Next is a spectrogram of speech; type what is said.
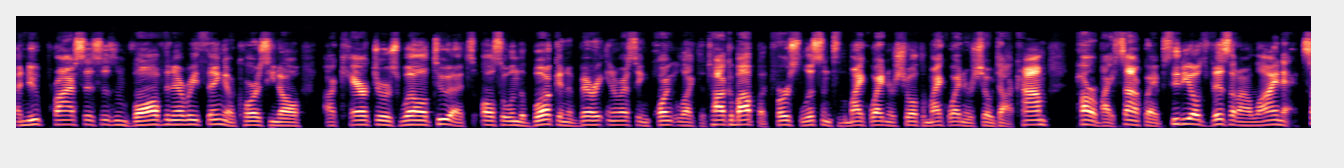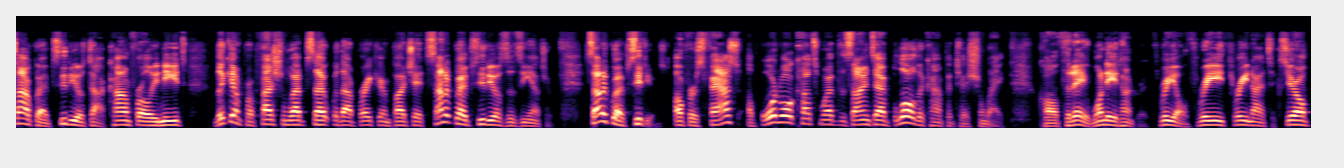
a new process is involved in everything. Of course, you know, a character as well, too. That's also in the book and a very interesting point we'd like to talk about. But first, listen to the Mike Wagner Show at the MikeWagnerShow.com, powered by Sonic Web Studios. Visit online at SonicWebStudios.com for all your needs. Look at a professional website without breaking your budget. Sonic Web Studios is the answer. Sonic Web Studios offers fast, affordable custom web designs at below the competition rate. Call today 1 800 303 3960.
